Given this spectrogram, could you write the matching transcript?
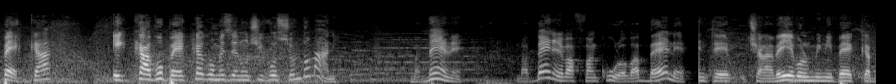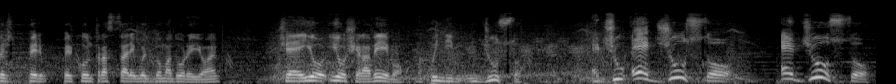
Pekka e cago Pekka come se non ci fosse un domani. Va bene. Va bene, vaffanculo, va bene. Ce l'avevo il mini Pekka per, per, per, contrastare quel domatore io, eh. Cioè, io, io ce l'avevo. Ma quindi, giusto. È, giu è giusto. È giusto.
